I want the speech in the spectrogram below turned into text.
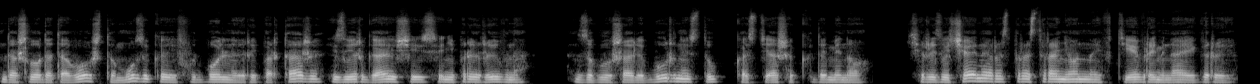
Дошло до того, что музыка и футбольные репортажи, извергающиеся непрерывно, заглушали бурный стук костяшек домино, чрезвычайно распространенный в те времена игры.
